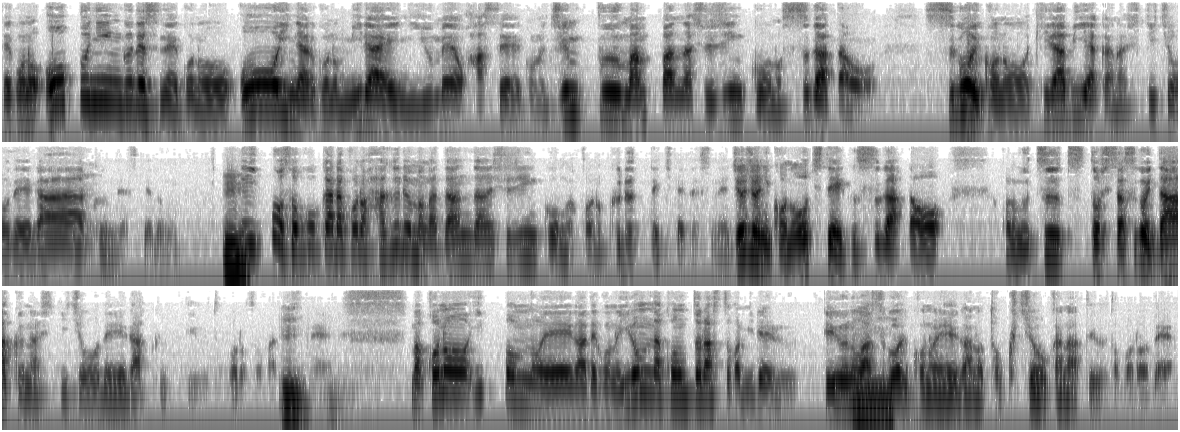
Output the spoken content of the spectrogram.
で、このオープニングですね、この大いなるこの未来に夢を馳せ、この順風満帆な主人公の姿を、すごいこのきらびやかな色調で描くんですけども、うん。で、一方そこからこの歯車がだんだん主人公がこの狂ってきてですね、徐々にこの落ちていく姿を、このうつうつとしたすごいダークな色調で描くっていうところとかですね、まあ、この一本の映画でこのいろんなコントラストが見れるっていうのはすごいこの映画の特徴かなというところで、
